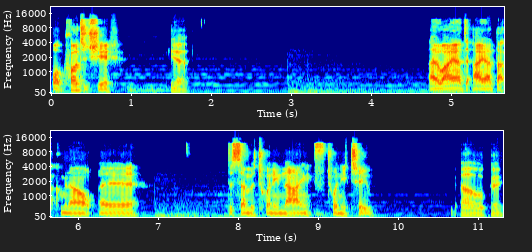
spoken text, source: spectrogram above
What Prodigy? Yeah. Oh, I had I had that coming out uh, December 29th, 22. Oh, okay.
